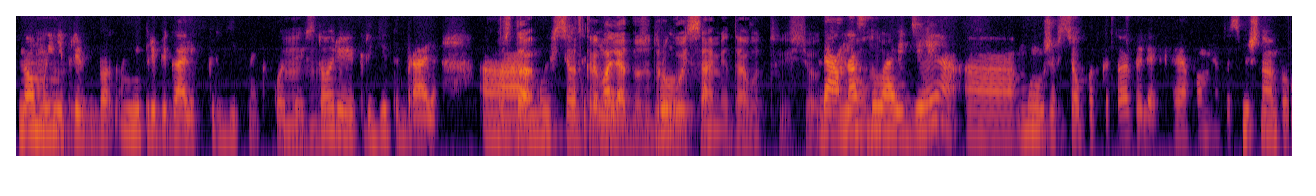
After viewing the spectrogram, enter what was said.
но мы не, не прибегали к кредитной какой-то mm-hmm. истории, кредиты брали. А, Просто мы все открывали одну за другой был... сами, да, вот и все. Да, у нас волну. была идея, а, мы уже все подготовили, я помню, это смешной был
